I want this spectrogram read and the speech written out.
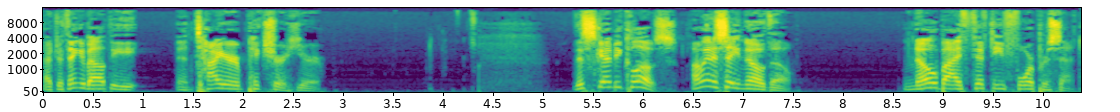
After thinking about the entire picture here, this is going to be close. I'm going to say no, though. No by 54%.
